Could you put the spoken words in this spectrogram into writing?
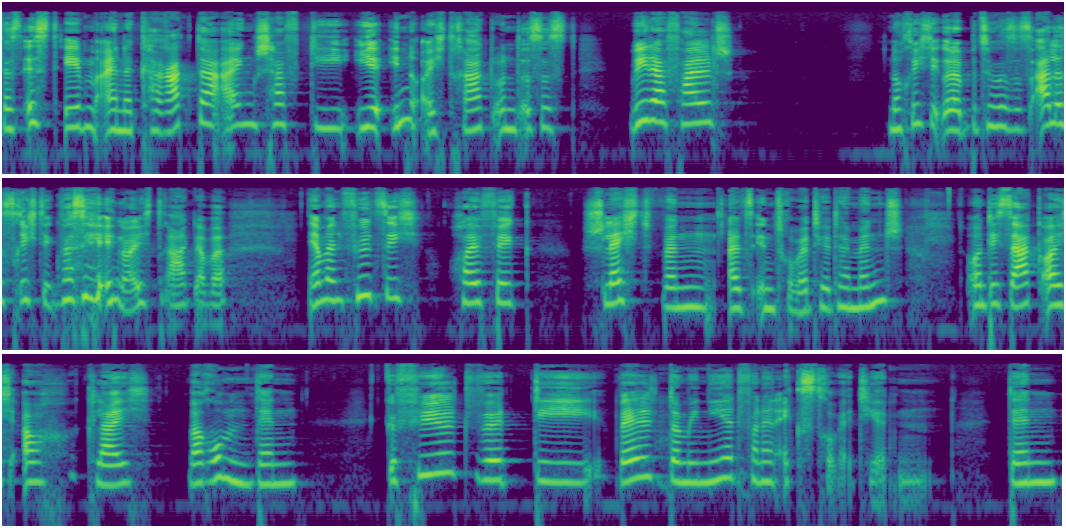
das ist eben eine Charaktereigenschaft, die ihr in euch tragt und es ist weder falsch noch richtig oder beziehungsweise ist alles richtig, was ihr in euch tragt, aber ja, man fühlt sich häufig schlecht, wenn als introvertierter Mensch und ich sag euch auch gleich warum, denn Gefühlt wird die Welt dominiert von den Extrovertierten. Denn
